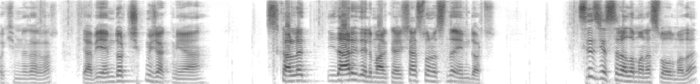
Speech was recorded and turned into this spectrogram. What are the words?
Bakayım neler var. Ya bir M4 çıkmayacak mı ya? Scar'la idare edelim arkadaşlar. Sonrasında M4. Sizce sıralama nasıl olmalı?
